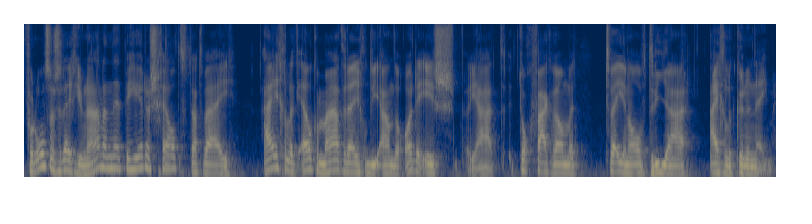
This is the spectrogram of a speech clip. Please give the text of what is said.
voor ons als regionale netbeheerders geldt dat wij eigenlijk elke maatregel die aan de orde is, ja, toch vaak wel met 2,5, 3 jaar eigenlijk kunnen nemen.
